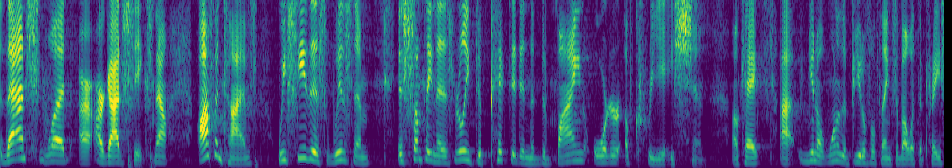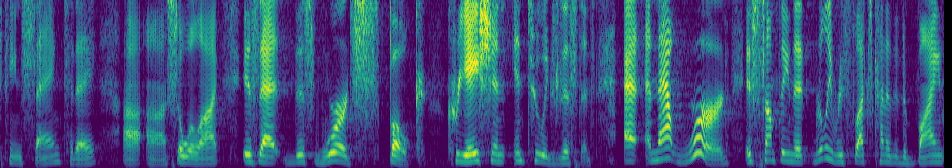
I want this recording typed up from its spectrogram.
that's what our, our God seeks. Now, oftentimes, we see this wisdom is something that is really depicted in the divine order of creation. Okay? Uh, you know, one of the beautiful things about what the praise team sang today, uh, uh, so will I, is that this word spoke creation into existence. And, and, that word is something that really reflects kind of the divine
